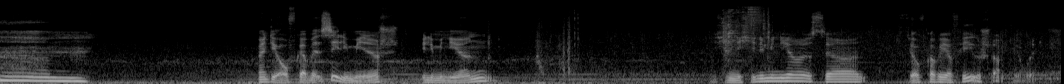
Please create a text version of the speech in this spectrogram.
Ähm... Ich die Aufgabe ist eliminieren. eliminieren. Wenn ich ihn nicht eliminiere, ist, der, ist die Aufgabe ja fehlgeschlagen, theoretisch.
